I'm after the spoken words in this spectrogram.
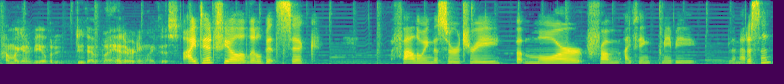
how am I going to be able to do that with my head hurting like this? I did feel a little bit sick following the surgery, but more from, I think, maybe the medicine.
